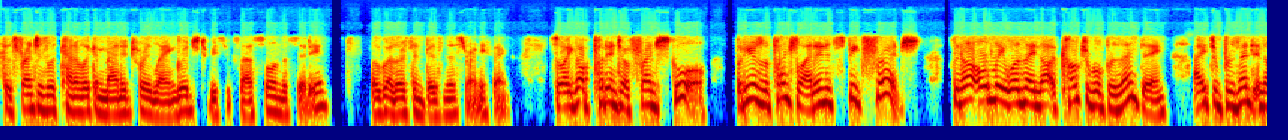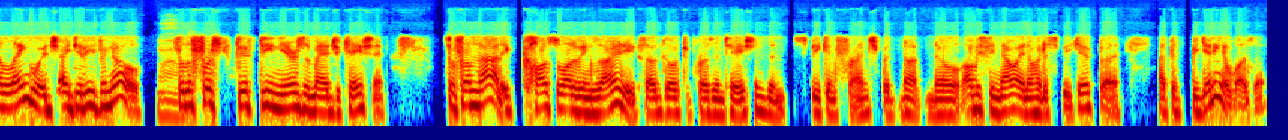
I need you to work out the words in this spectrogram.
because French is like kind of like a mandatory language to be successful in the city." Whether it's in business or anything. So I got put into a French school. But here's the punchline I didn't speak French. So not only was I not comfortable presenting, I had to present in a language I didn't even know wow. for the first 15 years of my education. So from that, it caused a lot of anxiety because I would go to presentations and speak in French, but not know. Obviously, now I know how to speak it, but at the beginning it wasn't.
